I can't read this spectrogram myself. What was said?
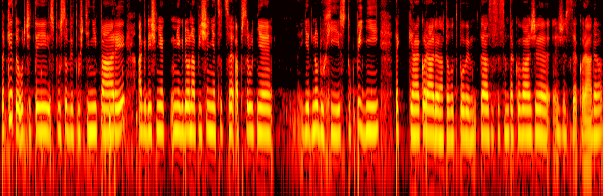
tak je to určitý způsob vypuštění páry a když mě někdo napíše něco, co je absolutně jednoduchý, stupidní, tak já jako ráda na to odpovím. To já zase jsem taková, že, že si jako ráda,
